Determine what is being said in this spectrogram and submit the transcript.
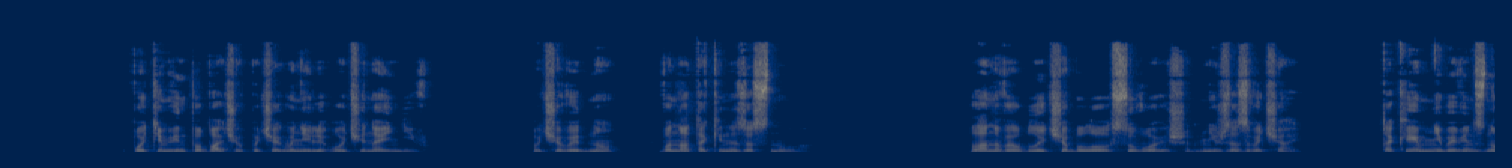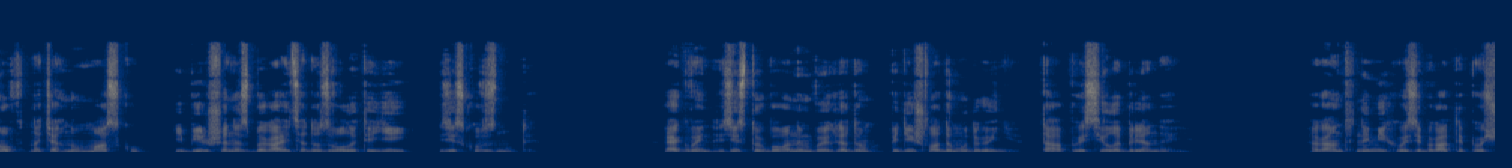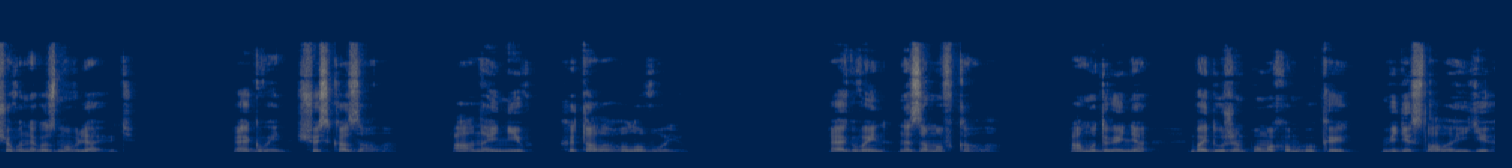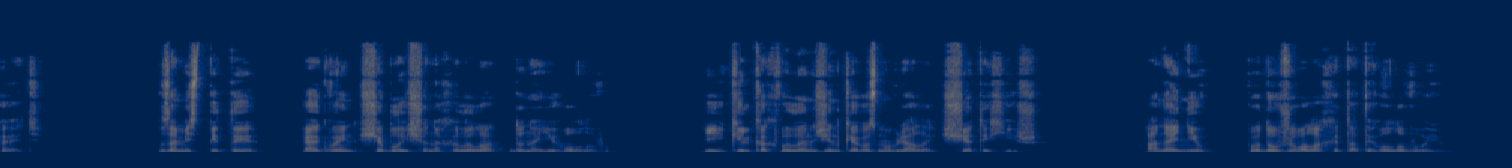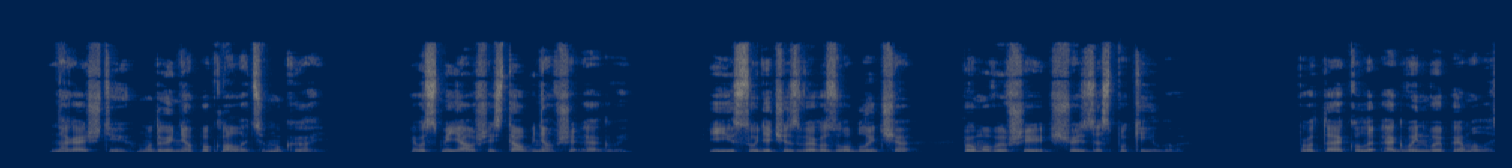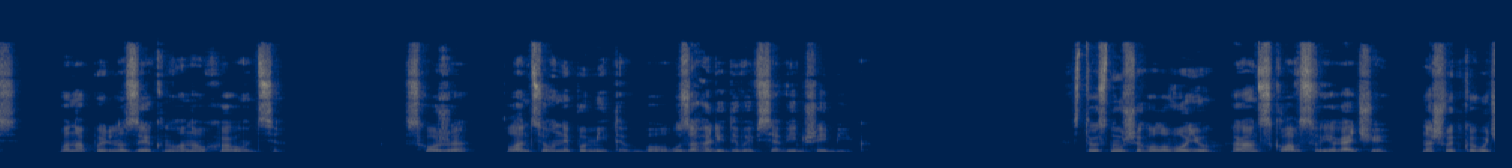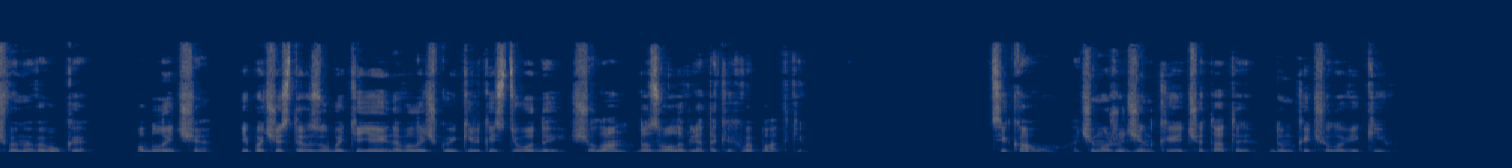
Потім він побачив почервонілі очі найнів. Очевидно, вона так і не заснула. Ланове обличчя було суворішим, ніж зазвичай, таким, ніби він знов натягнув маску і більше не збирається дозволити їй зісковзнути. Егвейн зі стурбованим виглядом підійшла до мудрині та присіла біля неї. Ранд не міг розібрати, про що вони розмовляють. Егвейн щось казала, а найнів хитала головою. Егвейн не замовкала, а мудриня байдужим помахом руки відіслала її геть. Замість піти, Егвейн ще ближче нахилила до неї голову. І кілька хвилин жінки розмовляли ще тихіше, а найнів продовжувала хитати головою. Нарешті мудриня поклала цьому край, розсміявшись та обнявши Егвейн, і, судячи з виразу обличчя, промовивши щось заспокійливе. Проте, коли Егвейн випрямилась, вона пильно зиркнула на охоронця. Схоже, Лан цього не помітив, бо узагалі дивився в інший бік. Струснувши головою, Ранд склав свої речі, на швидкоруч вимив руки, обличчя і почистив зуби тією невеличкою кількістю води, що Лан дозволив для таких випадків. Цікаво, а чи можуть жінки читати думки чоловіків?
